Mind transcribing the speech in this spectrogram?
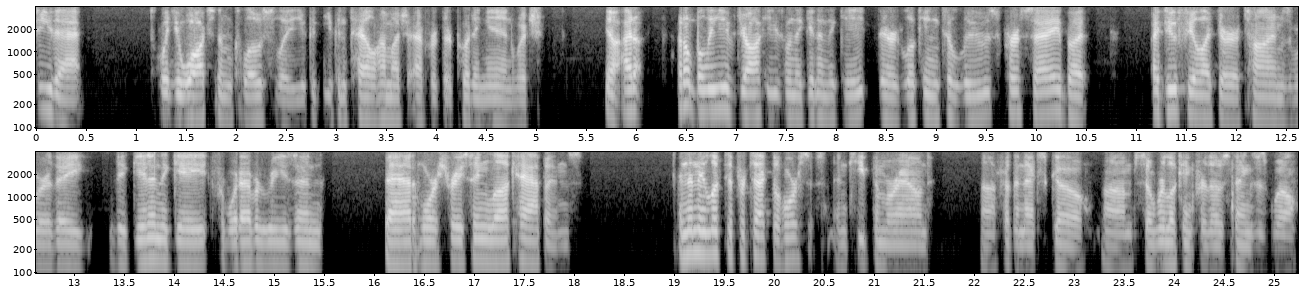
see that when you watch them closely. You can you can tell how much effort they're putting in. Which, you know, I don't I don't believe jockeys when they get in the gate they're looking to lose per se, but I do feel like there are times where they they get in the gate for whatever reason, bad horse racing luck happens, and then they look to protect the horses and keep them around uh, for the next go. Um, so we're looking for those things as well.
